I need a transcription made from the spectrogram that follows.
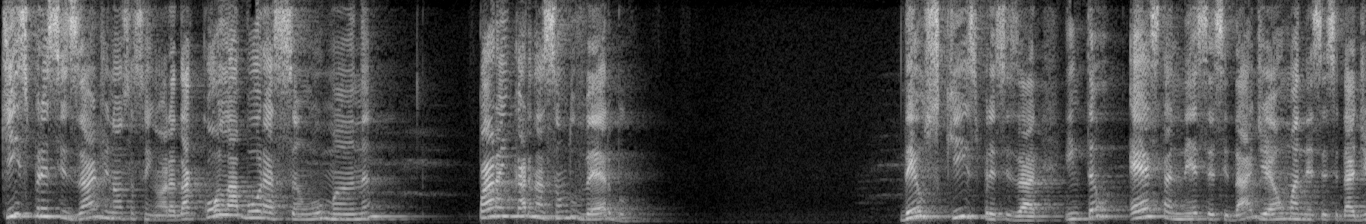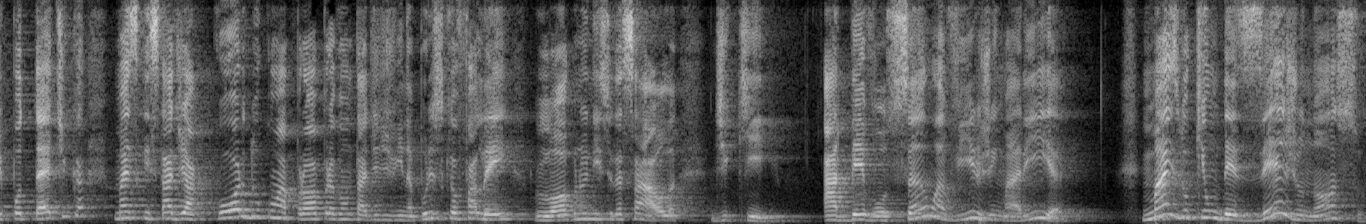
quis precisar de Nossa Senhora da colaboração humana para a encarnação do Verbo. Deus quis precisar. Então, esta necessidade é uma necessidade hipotética, mas que está de acordo com a própria vontade divina. Por isso que eu falei logo no início dessa aula de que a devoção à Virgem Maria, mais do que um desejo nosso,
